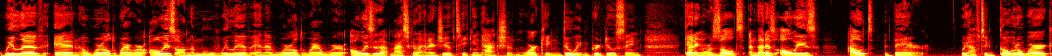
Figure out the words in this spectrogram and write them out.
We live in a world where we're always on the move. We live in a world where we're always in that masculine energy of taking action, working, doing, producing, getting results, and that is always out there. We have to go to work,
